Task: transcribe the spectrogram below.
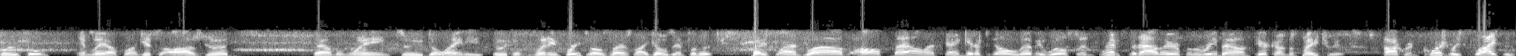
crucial. Emily out front gets to Osgood down the wing to Delaney, who the winning free throws last night, goes in for the baseline drive, off balance, can't get it to go. Olivia Wilson rips it out there for the rebound. Here come the Patriots. Cochran quickly slices,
